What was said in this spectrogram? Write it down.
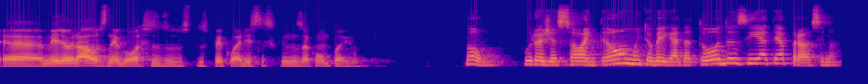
é, melhorar os negócios dos, dos pecuaristas que nos acompanham. Bom, por hoje é só então. Muito obrigada a todas e até a próxima.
